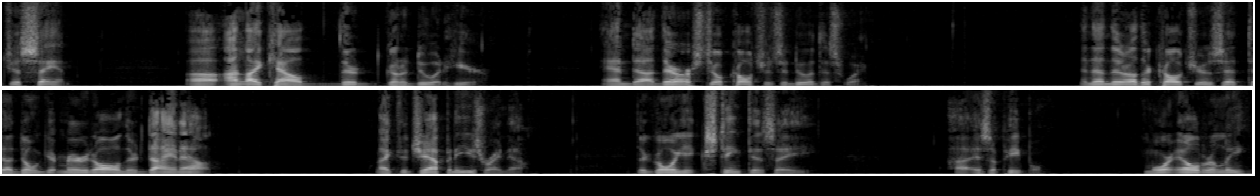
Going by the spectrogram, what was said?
Just saying. Uh, I like how they're going to do it here, and uh, there are still cultures that do it this way. And then there are other cultures that uh, don't get married at all, and they're dying out, like the Japanese right now. They're going extinct as a uh, as a people. More elderly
